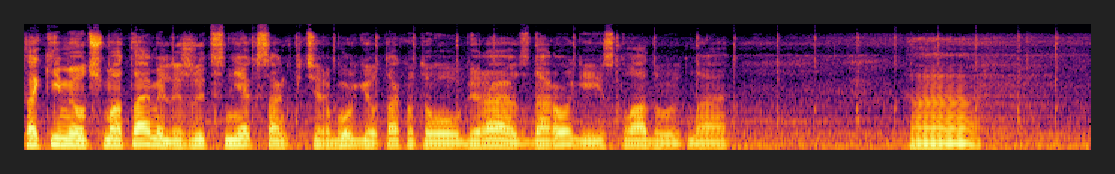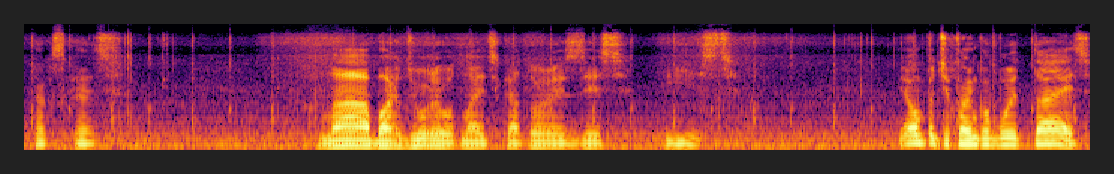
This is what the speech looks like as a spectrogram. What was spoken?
Такими вот шматами лежит снег в Санкт-Петербурге, вот так вот его убирают с дороги и складывают на, э, как сказать, на бордюры, вот на эти, которые здесь есть. И он потихоньку будет таять.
